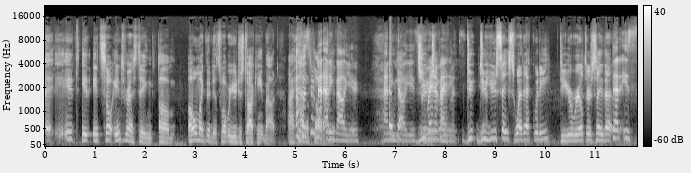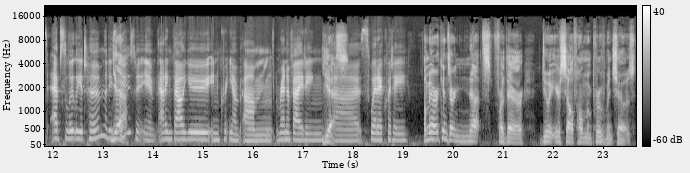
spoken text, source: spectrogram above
it, it it's so interesting. Um, oh my goodness, what were you just talking about? I I had was a talking thought about adding it. value. Adding Oh, yeah. value Do you- through Renovating. improvements. Do do you say sweat equity? Do your realtors say that? That is absolutely a term that is Yeah. used. You know, adding value, incre- you know, um, renovating, Yes. uh, sweat equity. Americans are nuts for their do-it-yourself home improvement shows.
